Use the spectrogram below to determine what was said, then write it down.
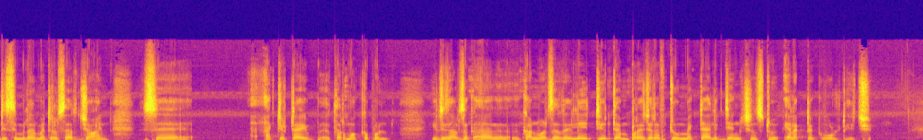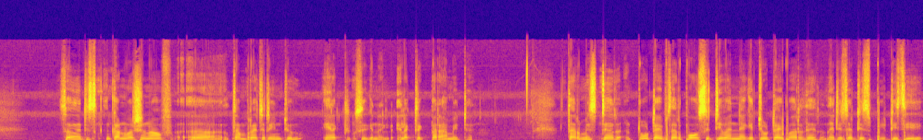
dissimilar metals are joined. It's a active type thermocouple. It is also uh, converts the relative temperature of two metallic junctions to electric voltage. So it is conversion of uh, temperature into electric signal, electric parameter. Thermistor, two types are positive and negative type are there. That is is PTC.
